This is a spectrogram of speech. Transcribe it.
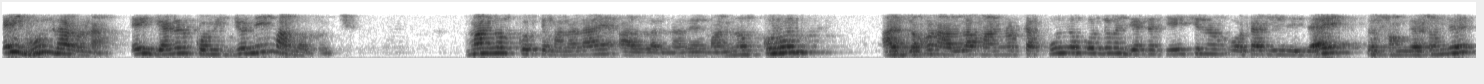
এই ভুল ধারণা, এই জ্ঞানের কমির জন্যই মান্যত হচ্ছে। মান্যত করতে মানা নাই, আল্লাহর নামে মান্যত করুন। আর যখন আল্লাহ মান্যতটা পূর্ণ করে দেবেন, যেটা চেয়েছিলেন, ওটা যদি দেয়, তো সঙ্গে সঙ্গে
